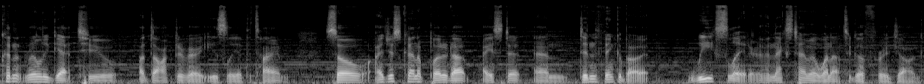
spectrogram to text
couldn't really get to a doctor very easily at the time. So I just kind of put it up, iced it, and didn't think about it. Weeks later, the next time I went out to go for a jog,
